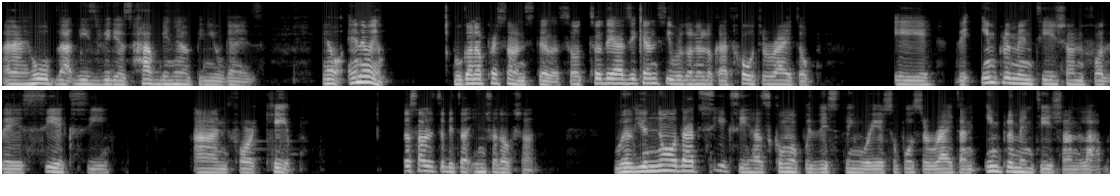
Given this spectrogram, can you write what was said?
And I hope that these videos have been helping you guys. You know, anyway, we're going to press on still. So today, as you can see, we're going to look at how to write up a the implementation for the CXC and for CAPE. Just a little bit of introduction. Well, you know that CXC has come up with this thing where you're supposed to write an implementation lab.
